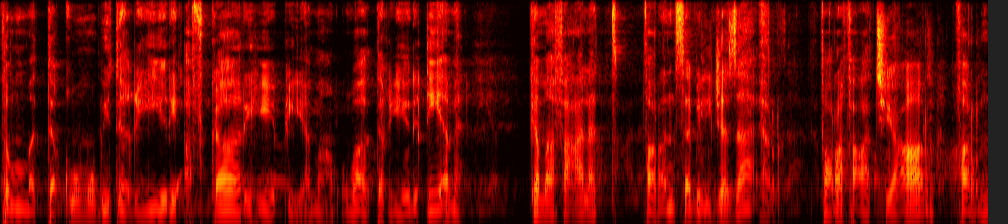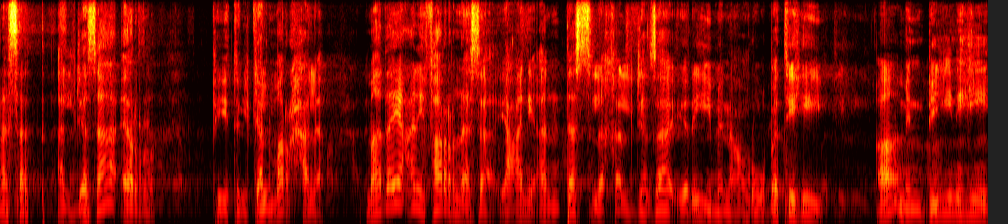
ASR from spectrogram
ثم تقوم بتغيير أفكاره قيمه وتغيير قيمه كما فعلت فرنسا بالجزائر. فرفعت شعار فرنسه الجزائر في تلك المرحلة. ماذا يعني فرنسة؟ يعني أن تسلخ الجزائري من عروبته آه من دينه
